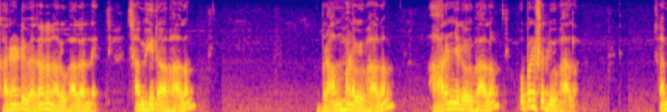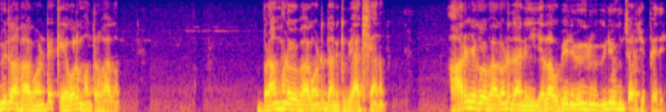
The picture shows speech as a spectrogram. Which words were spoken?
కారణం అంటే వేదంలో నాలుగు భాగాలు ఉన్నాయి. సంహితా భాగం బ్రాహ్మణ విభాగం ఆరణ్యక విభాగం ఉపనిషద్ విభాగం. సంహితా భాగం అంటే కేవలం మంత్రభాగం. బ్రాహ్మణ విభాగం అంటే దానికి వ్యాఖ్యానం. ఆరణ్యక విభాగం అంటే దాన్ని ఎలా ఉపయోగ వినియోగించాలో చెప్పేది.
